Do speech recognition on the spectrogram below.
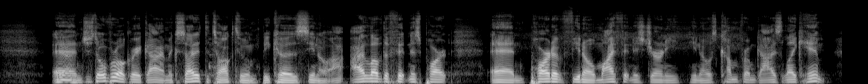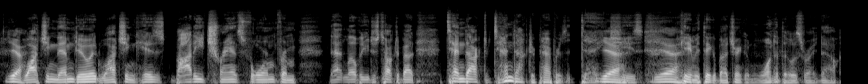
and just overall great guy. I'm excited to talk to him because you know I, I love the fitness part, and part of you know my fitness journey you know has come from guys like him. Yeah. watching them do it, watching his body transform from that level you just talked about. Ten Dr. Ten Dr. Peppers a day. Yeah, Jeez. yeah. Can't even think about drinking one of those right now.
